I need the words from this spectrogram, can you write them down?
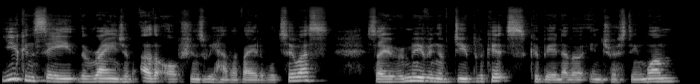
You can see the range of other options we have available to us. So removing of duplicates could be another interesting one.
